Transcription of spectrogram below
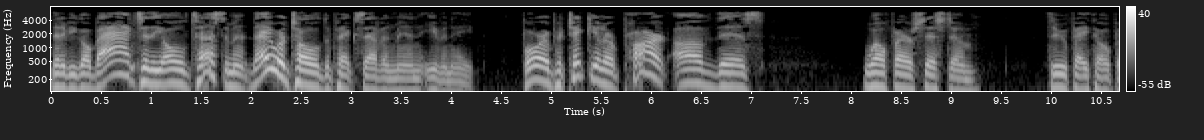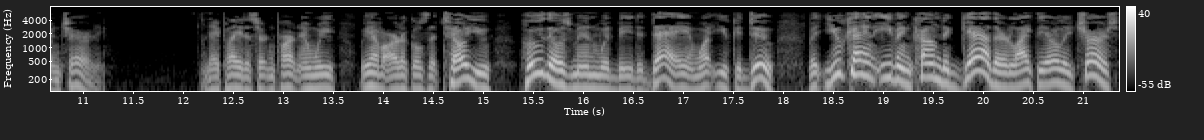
that if you go back to the Old Testament, they were told to pick seven men, even eight, for a particular part of this welfare system through faith, hope, and charity. They played a certain part, and we, we have articles that tell you who those men would be today and what you could do. But you can't even come together like the early church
